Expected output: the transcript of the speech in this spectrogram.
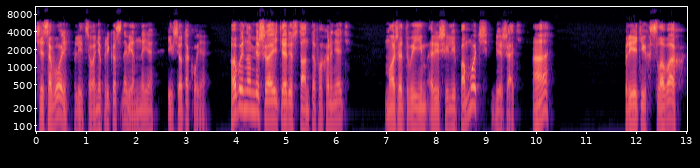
Часовой — лицо неприкосновенное и все такое. А вы нам мешаете арестантов охранять. Может, вы им решили помочь бежать, а? При этих словах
